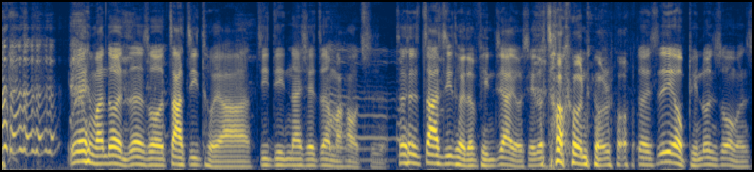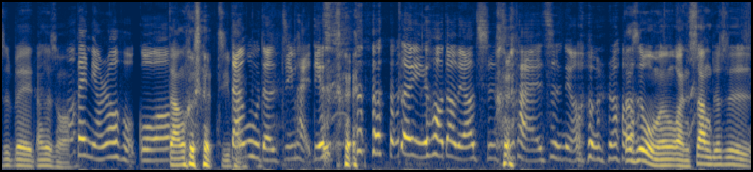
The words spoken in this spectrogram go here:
因为蛮多人真的说炸鸡腿啊、鸡丁那些真的蛮好吃的，真是炸鸡腿的评价有些都超过牛肉。对，是也有评论说我们是被那个什么被牛肉火锅耽误的鸡排耽误的鸡排店，所以以后到底要吃鸡排还是吃牛肉？但是我们晚上就是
